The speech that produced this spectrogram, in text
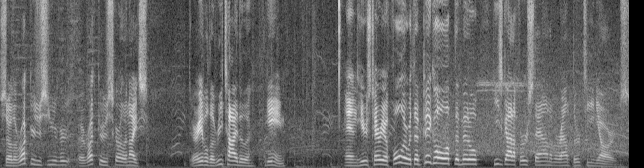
So the Rutgers, uh, Rutgers Scarlet Knights are able to retie the game. And here's Terry Fuller with a big hole up the middle. He's got a first down of around 13 yards.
